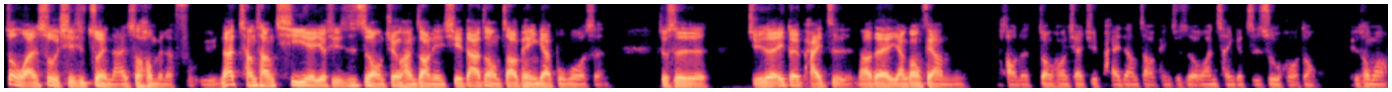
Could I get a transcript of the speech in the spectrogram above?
种完树其实最难是后面的抚育。那常常企业尤其是这种捐款造林，其实大家这种照片应该不陌生，就是举着一堆牌子，然后在阳光非常好的状况下去拍一张照片，就是完成一个植树活动。比如说什么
